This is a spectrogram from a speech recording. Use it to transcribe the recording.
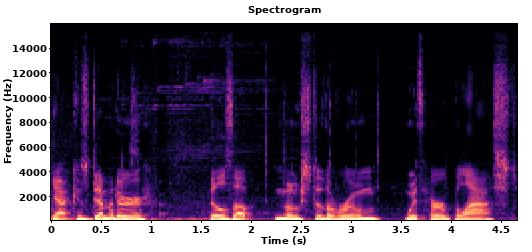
Yeah, because Demeter fills up most of the room with her blast.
